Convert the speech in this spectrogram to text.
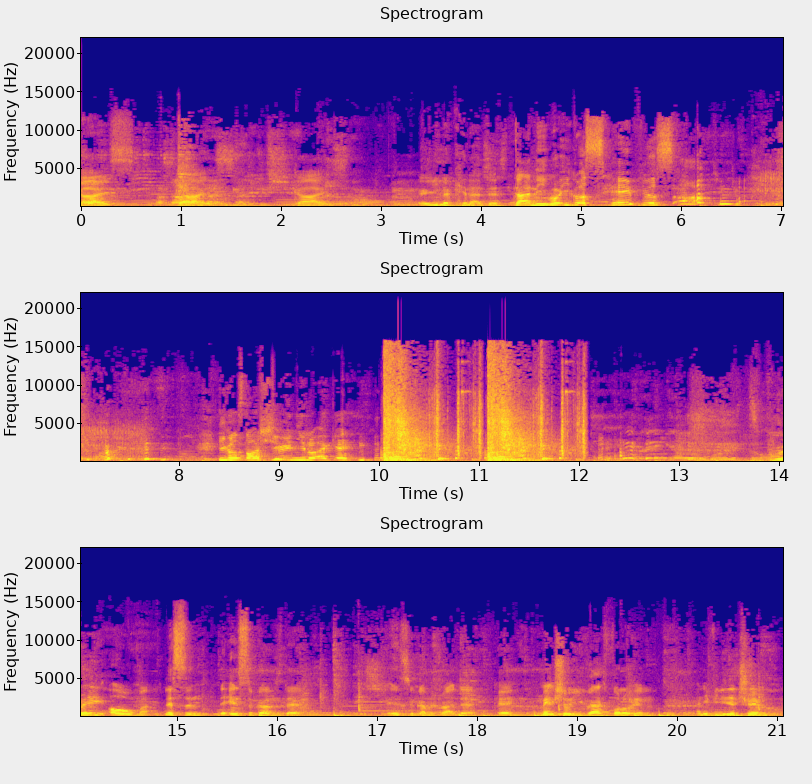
Guys, guys, guys. Are you looking at this? Danny, what you got to say for yourself? you gonna start shooting you lot again? It's great. Oh my. Listen, the Instagram's there. The Instagram is right there. Okay. Make sure you guys follow him. And if you need a trim,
